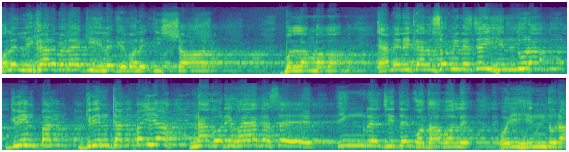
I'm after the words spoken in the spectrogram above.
বলে, লিখার বেলায় কি লেখে? বলে, ঈশ্বর। বললাম, বাবা, আমেরিকার জমিনে যেই হিন্দুরা গ্রিন পার্ট গ্রিন কার্ড পাইয়া নাগরিক হয়ে গেছে। ইংরেজিতে কথা বলে, ওই হিন্দুরা,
